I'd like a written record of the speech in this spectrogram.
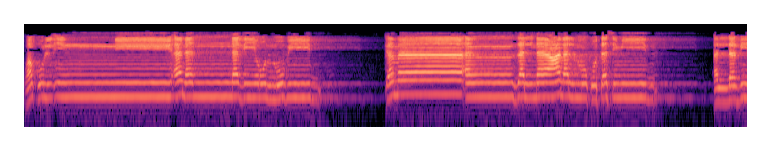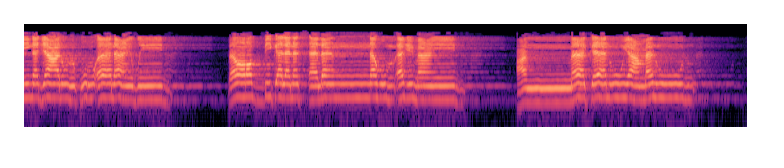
وقل إني أنا النذير المبين كما أنزلنا على المقتسمين الذين جعلوا القرآن عضين فوربك لنسألنهم أجمعين عما كانوا يعملون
